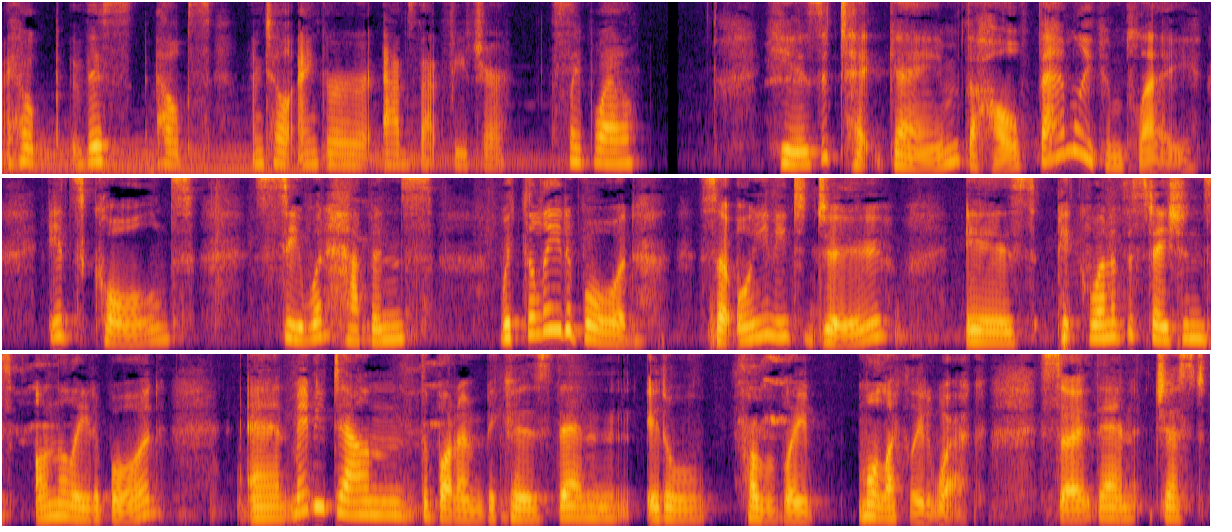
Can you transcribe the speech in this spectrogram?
I hope this helps until Anchor adds that feature. Sleep well. Here's a tech game the whole family can play. It's called See What Happens with the Leaderboard. So, all you need to do is pick one of the stations on the leaderboard and maybe down the bottom because then it'll probably more likely to work. So then just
